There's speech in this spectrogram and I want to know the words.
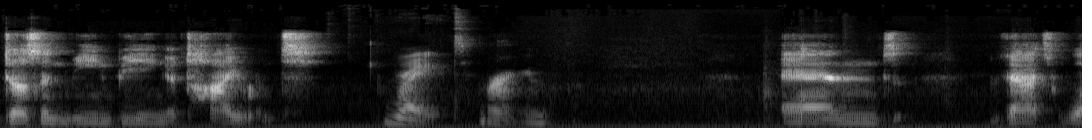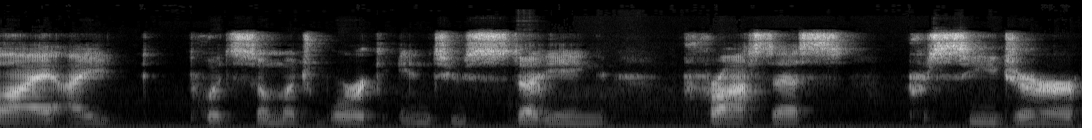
doesn't mean being a tyrant. Right. Right. And that's why I put so much work into studying process, procedure,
